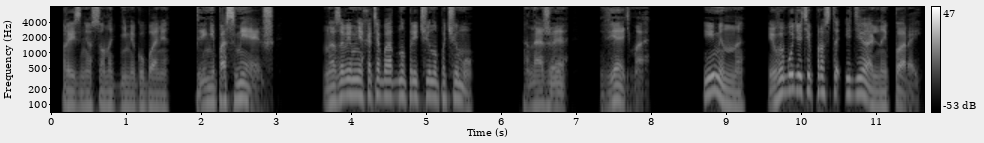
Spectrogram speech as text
— произнес он одними губами. «Ты не посмеешь!» «Назови мне хотя бы одну причину, почему». «Она же ведьма». «Именно. И вы будете просто идеальной парой».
